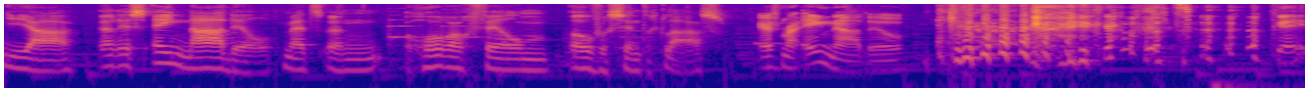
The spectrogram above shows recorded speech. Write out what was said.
Ja, er is één nadeel met een horrorfilm over Sinterklaas. Er is maar één nadeel. Oké.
